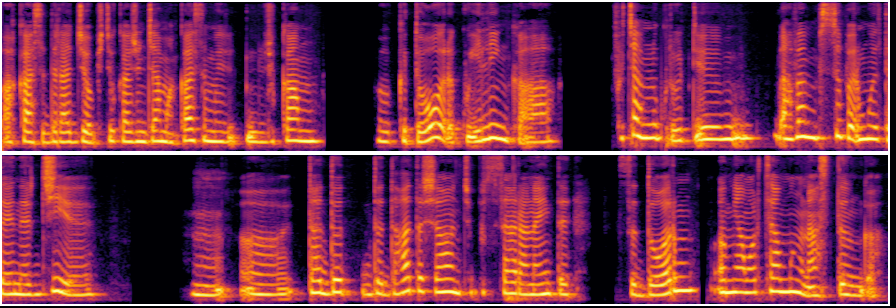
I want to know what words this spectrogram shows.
acasă de la job. Știu că ajungeam acasă, mă jucam uh, câte o oră cu Ilinca, făceam lucruri, uh, aveam super multă energie. Mm, uh, dar de, deodată așa a început seara înainte să dorm, îmi amorțea mâna stângă.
